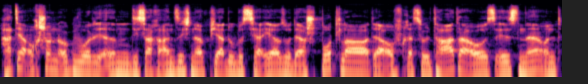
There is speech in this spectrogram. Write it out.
Hat ja auch schon irgendwo die, ähm, die, Sache an sich, ne? Pia, du bist ja eher so der Sportler, der auf Resultate aus ist, ne? Und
